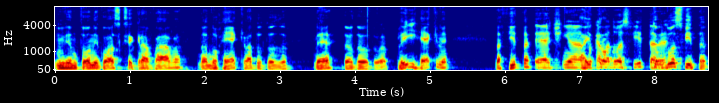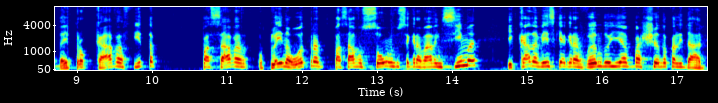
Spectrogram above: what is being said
inventou um negócio que você gravava no rec lá do, do- né, do, do, do play rec, né, da fita. É, tinha. Aí tocava tro- duas fitas. Né? duas fitas. Daí trocava a fita, passava o play na outra, passava o som, você gravava em cima e cada vez que ia gravando ia baixando a qualidade.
